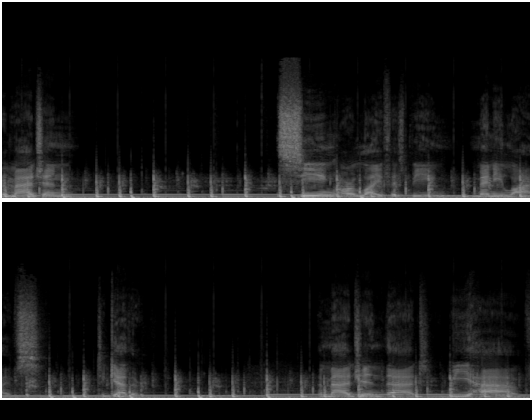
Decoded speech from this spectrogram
But imagine seeing our life as being many lives together. Imagine that we have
